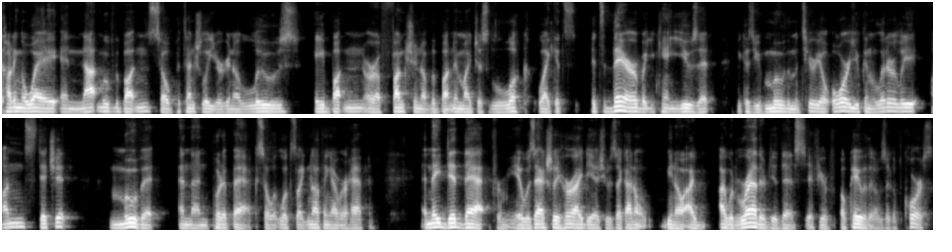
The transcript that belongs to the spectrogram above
cutting away and not move the buttons so potentially you're going to lose a button or a function of the button. It might just look like it's it's there but you can't use it because you've moved the material or you can literally unstitch it move it and then put it back. So it looks like nothing ever happened. And they did that for me. It was actually her idea. She was like i don't you know i i would rather do this if you're okay with it. I was like of course.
